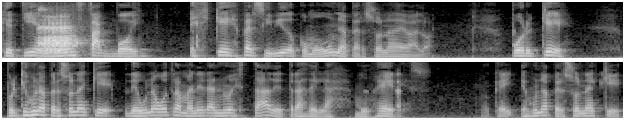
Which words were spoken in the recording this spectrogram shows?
que tiene un fuckboy es que es percibido como una persona de valor. ¿Por qué? Porque es una persona que de una u otra manera no está detrás de las mujeres. Es una persona que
